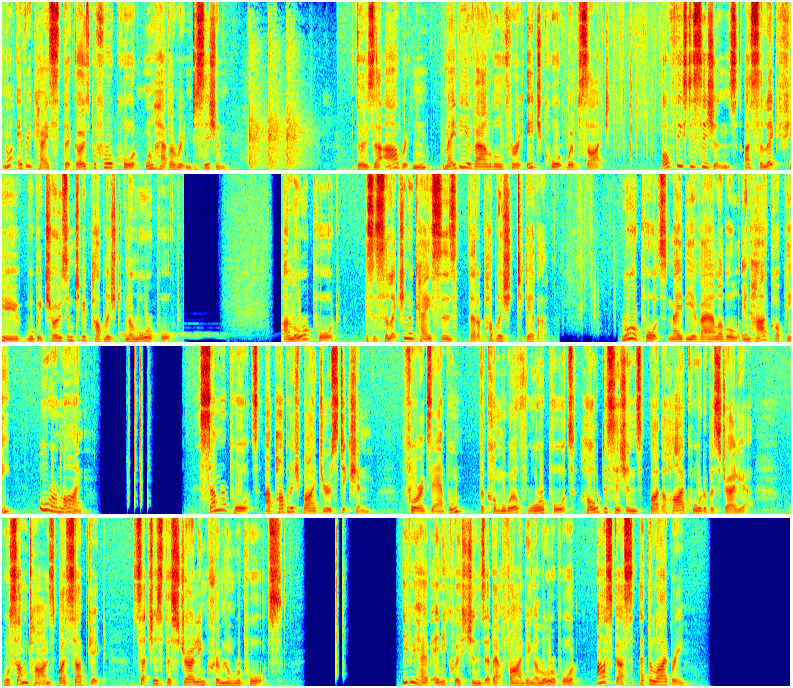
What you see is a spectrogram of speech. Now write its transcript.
Not every case that goes before a court will have a written decision. Those that are written may be available through each court website. Of these decisions, a select few will be chosen to be published in a law report. A law report is a selection of cases that are published together. Law reports may be available in hard copy or online. Some reports are published by jurisdiction. For example, the Commonwealth Law Reports hold decisions by the High Court of Australia, or sometimes by subject, such as the Australian Criminal Reports. If you have any questions about finding a law report, ask us at the library.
